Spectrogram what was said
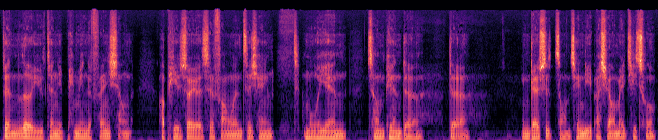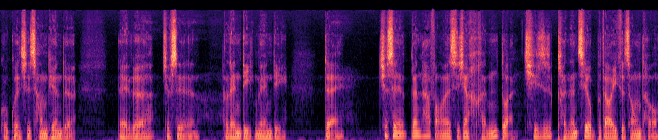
更乐于跟你拼命的分享的。好，比如说有一次访问之前魔岩唱片的的，应该是总经理吧，希望没记错，过滚石唱片的那个就是 Landy，Landy，对，就是跟他访问时间很短，其实可能只有不到一个钟头，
